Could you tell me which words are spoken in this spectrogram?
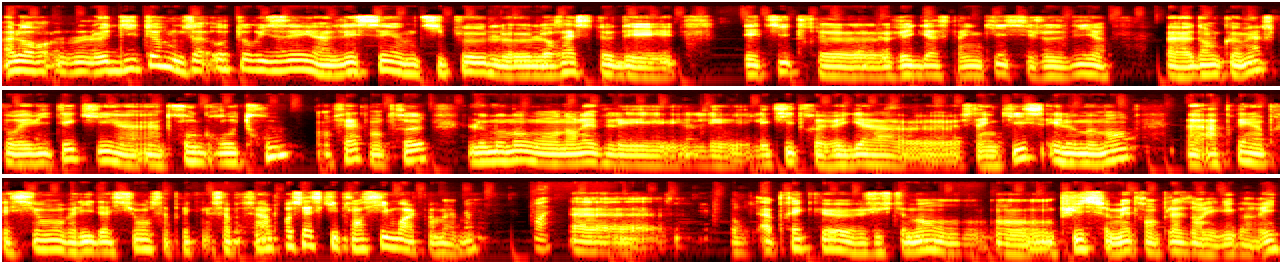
Alors, l'éditeur nous a autorisé à laisser un petit peu le reste des, des titres euh, Vega Steinke, si j'ose dire, euh, dans le commerce pour éviter qu'il y ait un, trop gros trou en fait entre le moment où on enlève les, les, titres Vega euh, Steinkiss et le moment euh, après impression, validation. Ça, ça c'est un process qui prend six mois quand même. Hein. Ouais. donc après que justement on, on, puisse mettre en place dans les librairies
